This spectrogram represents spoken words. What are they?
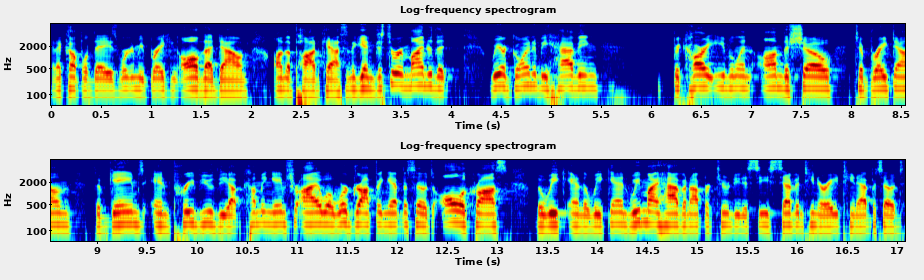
in a couple days. We're going to be breaking all of that down on the podcast. And again, just a reminder that we are going to be having Bakari Evelyn on the show to break down the games and preview the upcoming games for Iowa. We're dropping episodes all across the week and the weekend. We might have an opportunity to see 17 or 18 episodes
